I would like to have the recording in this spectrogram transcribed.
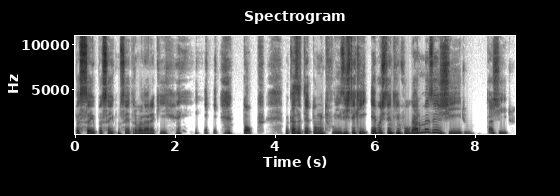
Passei, passei e comecei a trabalhar aqui. Top. Por acaso até estou muito feliz. Isto aqui é bastante invulgar, mas é giro. Está giro.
